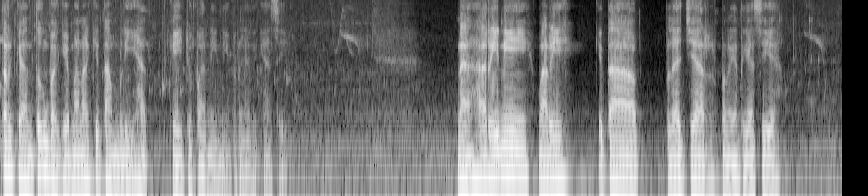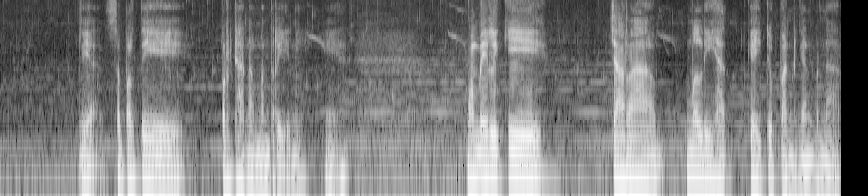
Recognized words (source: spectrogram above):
tergantung bagaimana kita melihat kehidupan ini, pendengar kasih. Nah, hari ini mari kita belajar pendengar kasih ya. Ya, seperti perdana menteri ini, ya. Memiliki cara melihat kehidupan dengan benar.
